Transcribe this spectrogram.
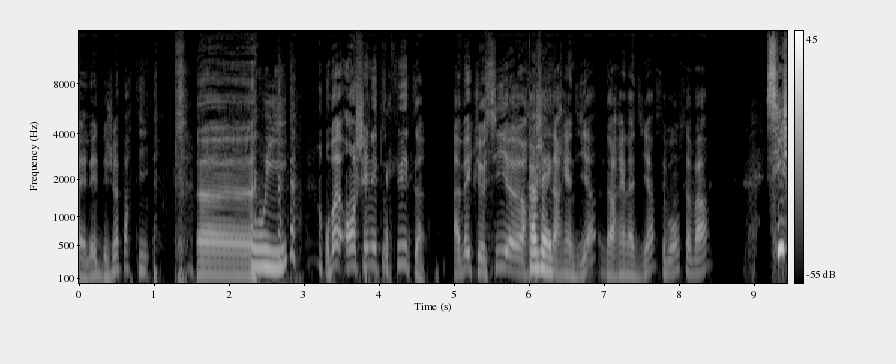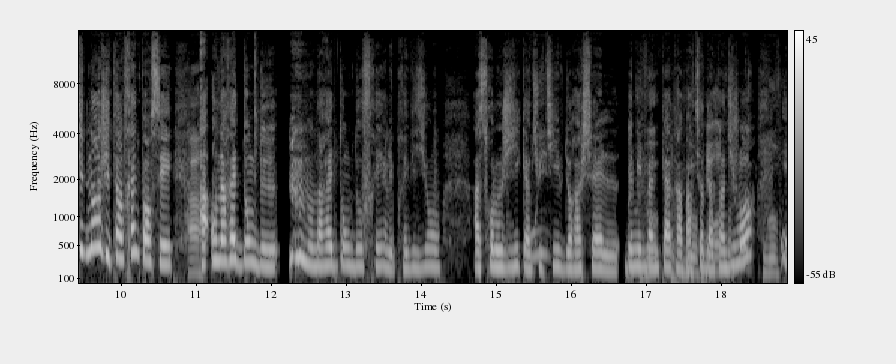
Elle est déjà partie. Euh, Oui, on va enchaîner tout de suite avec euh, si euh, Rachel n'a rien, dire, n'a rien à dire. C'est bon, ça va? Si, j'ai- non, j'étais en train de penser. Ah, Ah, on arrête donc de, on arrête donc d'offrir les prévisions astrologiques oui. intuitives de Rachel Quoi, tu veux- 2024 à tu veux partir de la fin du chose? mois. Et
